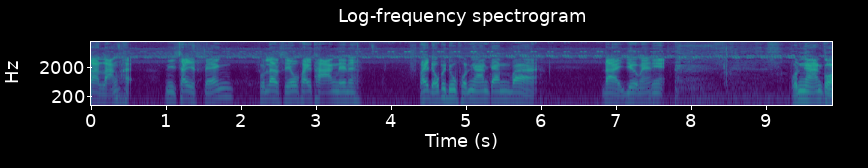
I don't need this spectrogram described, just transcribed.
ด้านหลังฮะนี่ใช่แสงโซลาเซลล์ไฟทางเลยนะไปเดี๋ยวไปดูผลงานกันว่า ได้เยอะไหมเนี่ยผลงานก็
